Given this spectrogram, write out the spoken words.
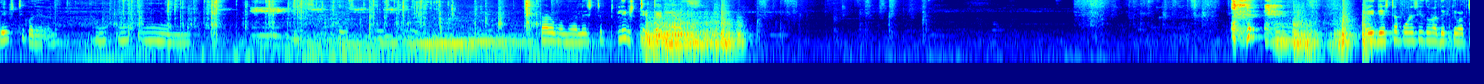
লিপস্টিক করে গেল। তারও বন্ধুরা লিপস্টিক লিপস্টিকটা নিয়ে আসছি। এই ড্রেসটা পরেছি, তোমরা দেখতে পাচ্ছ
